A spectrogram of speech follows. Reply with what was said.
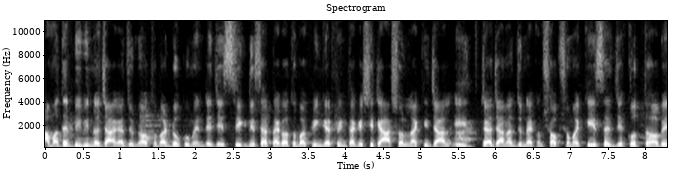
আমাদের বিভিন্ন জায়গা জমি অথবা ডকুমেন্টে যে সিগনেচার থাকে অথবা ফিঙ্গারপ্রিন্ট থাকে, সেটা আসল নাকি জাল, এইটা জানার জন্য এখন সব সময় কেসে যে করতে হবে,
